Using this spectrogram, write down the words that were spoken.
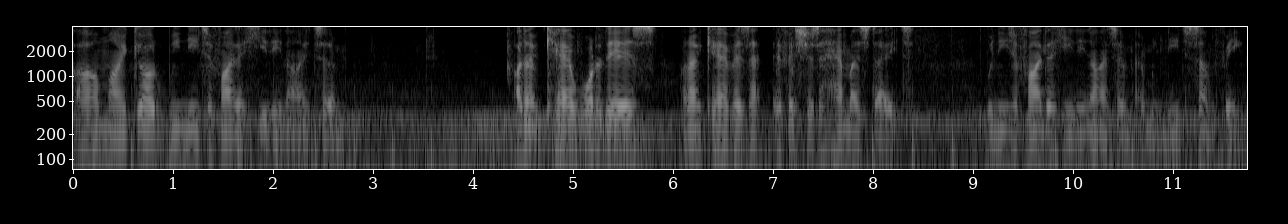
Oh my god, we need to find a healing item. I don't care what it is. I don't care if it's, a, if it's just a hemostat. We need to find a healing item and we need something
